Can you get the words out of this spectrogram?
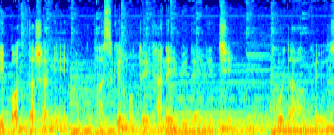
এই প্রত্যাশা নিয়ে আজকের মতো এখানেই বিদায় নিচ্ছি। খোদা হাফেজ।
